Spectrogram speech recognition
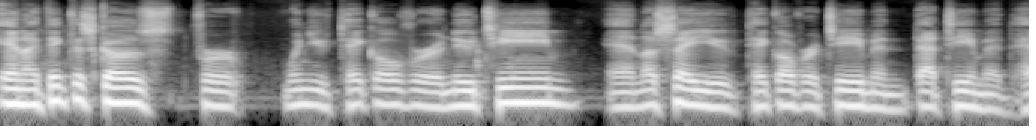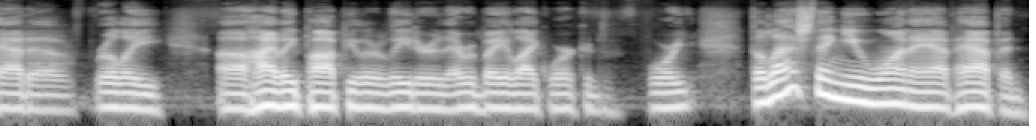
And I think this goes for when you take over a new team, and let's say you take over a team and that team had had a really uh, highly popular leader that everybody liked working for, the last thing you want to have happen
